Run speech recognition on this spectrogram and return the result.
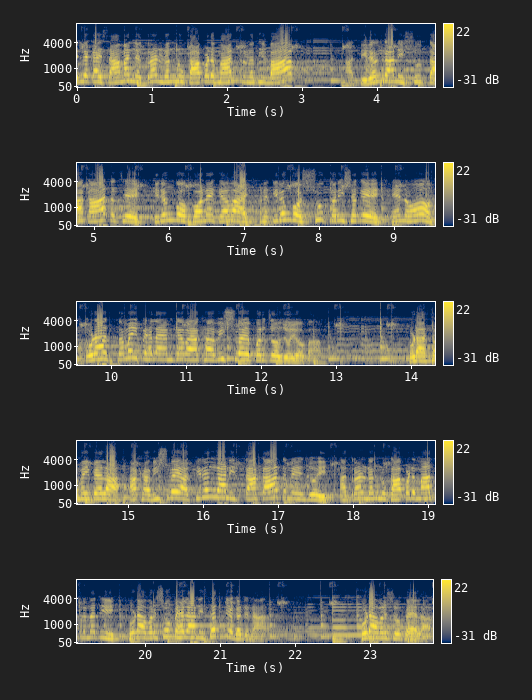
એટલે કાંઈ સામાન્ય ત્રણ રંગનું કાપડ માત્ર નથી, બાપ. આ તિરંગાની શું તાકાત છે? તિરંગો કોને કહેવાય અને તિરંગો શું કરી શકે? એનો થોડા સમય પહેલા એમ કહેવાય, આખા વિશ્વએ પરચો જોયો, બાપ. થોડા સમય પહેલા આખા વિશ્વએ આ તિરંગાની તાકાતને જોઈ. આ ત્રણ રંગનું કાપડ માત્ર નથી, થોડા વર્ષો પહેલાની સત્ય ઘટના. થોડા વર્ષો પહેલા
